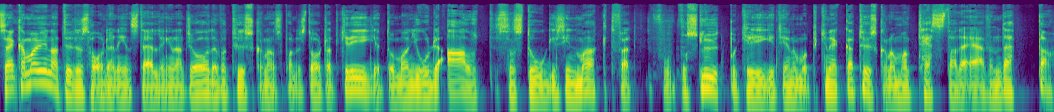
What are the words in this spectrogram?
Sen kan man ju naturligtvis ha den inställningen att ja, det var tyskarna som hade startat kriget och man gjorde allt som stod i sin makt för att få, få slut på kriget genom att knäcka tyskarna och man testade även detta.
